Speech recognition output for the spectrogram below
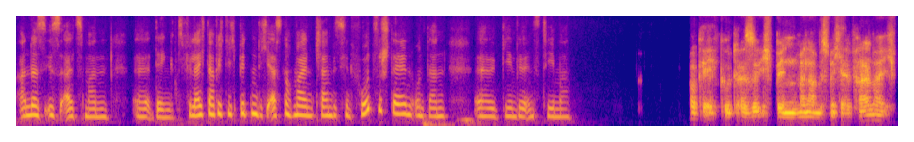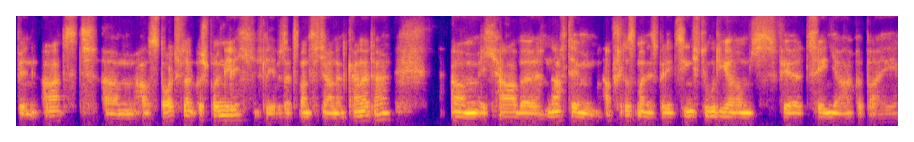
anders ist, als man äh, denkt. Vielleicht darf ich dich bitten, dich erst noch mal ein klein bisschen vorzustellen und dann äh, gehen wir ins Thema. Okay, gut. Also ich bin, mein Name ist Michael Palmer, ich bin Arzt ähm, aus Deutschland ursprünglich. Ich lebe seit 20 Jahren in Kanada. Ähm, ich habe nach dem Abschluss meines Medizinstudiums für zehn Jahre bei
